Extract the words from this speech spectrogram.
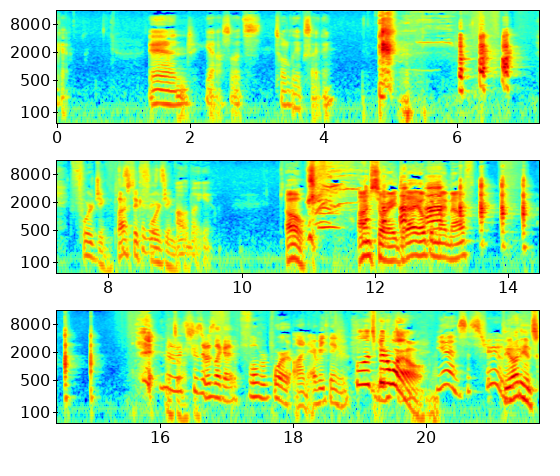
Okay. And yeah, so that's totally exciting. Forging. Plastic it's forging. all about you. Oh, I'm sorry. Did I open my mouth? That's awesome. because it was like a full report on everything. Well, it's been a while. Yes, it's true. The audience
